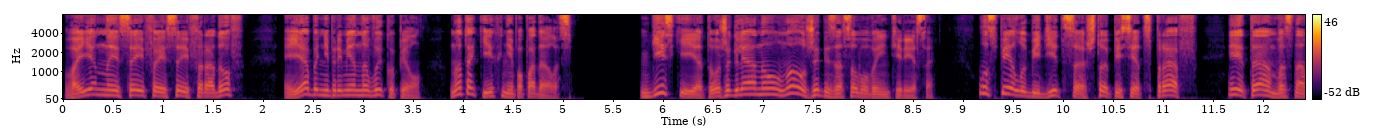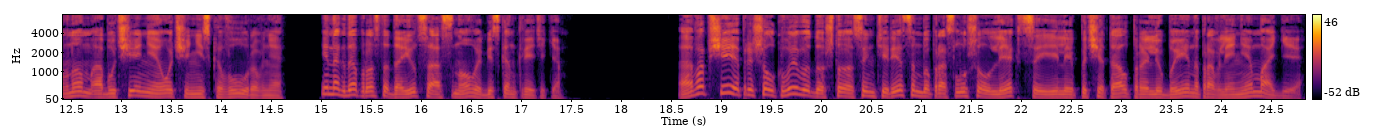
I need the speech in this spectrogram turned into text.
Военные сейфы и сейфы родов я бы непременно выкупил, но таких не попадалось. Диски я тоже глянул, но уже без особого интереса. Успел убедиться, что писец прав, и там в основном обучение очень низкого уровня. Иногда просто даются основы без конкретики. А вообще я пришел к выводу, что с интересом бы прослушал лекции или почитал про любые направления магии.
